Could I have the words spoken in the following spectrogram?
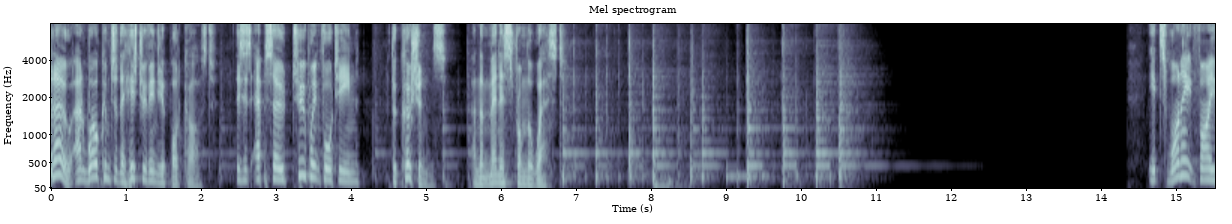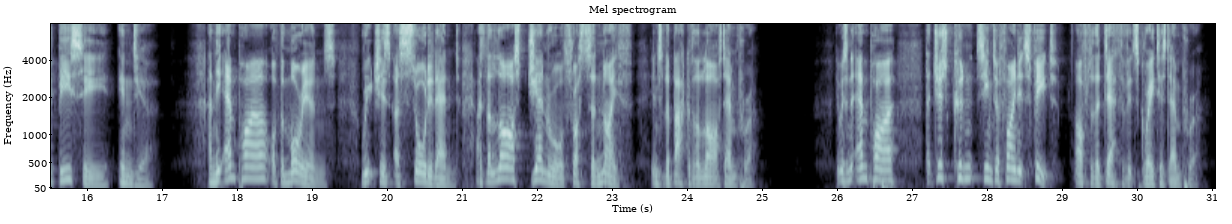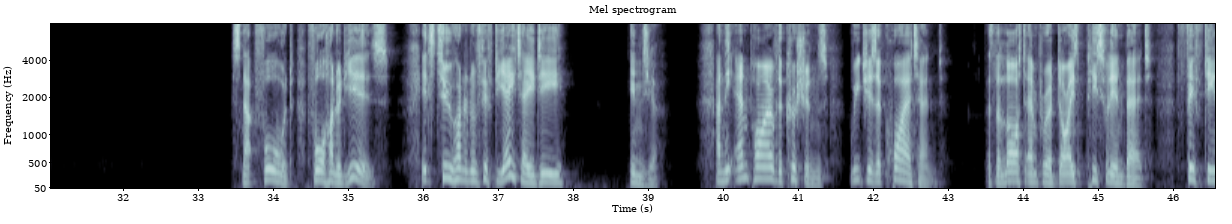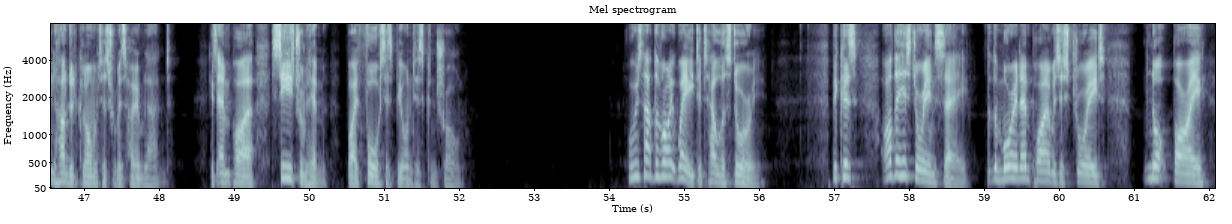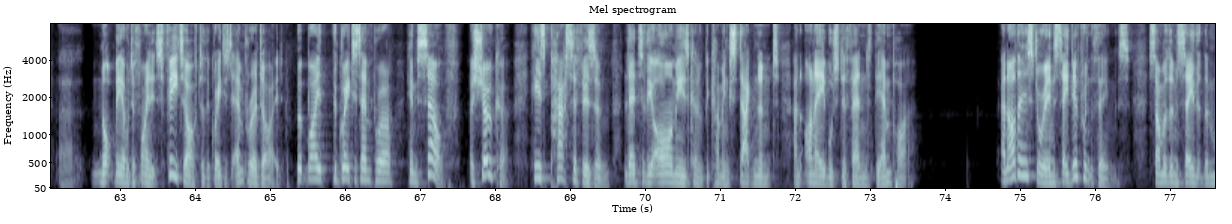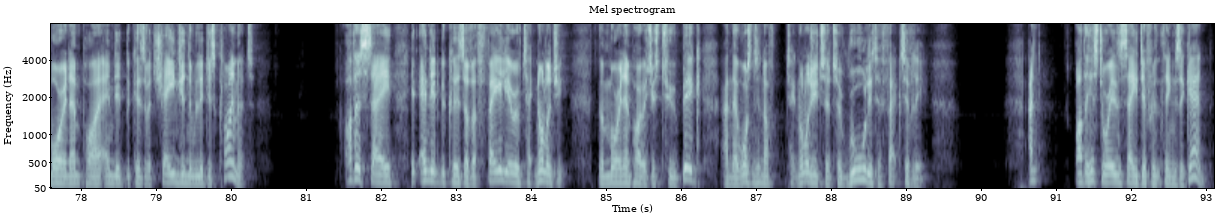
Hello, and welcome to the History of India podcast. This is episode 2.14 The Kushans and the Menace from the West. It's 185 BC, India, and the empire of the Mauryans reaches a sordid end as the last general thrusts a knife into the back of the last emperor. It was an empire that just couldn't seem to find its feet after the death of its greatest emperor. Snap forward 400 years. It's 258 AD, India. And the empire of the Kushans reaches a quiet end as the last emperor dies peacefully in bed, 1500 kilometers from his homeland, his empire seized from him by forces beyond his control. Or is that the right way to tell the story? Because other historians say that the Mauryan Empire was destroyed not by uh, not being able to find its feet after the greatest emperor died, but by the greatest emperor himself, Ashoka. His pacifism led to the armies kind of becoming stagnant and unable to defend the empire. And other historians say different things. Some of them say that the Mauryan Empire ended because of a change in the religious climate. Others say it ended because of a failure of technology. The Mauryan Empire was just too big and there wasn't enough technology to, to rule it effectively. And other historians say different things again.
